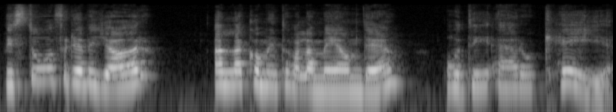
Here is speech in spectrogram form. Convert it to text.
Vi står för det vi gör. Alla kommer inte hålla med om det och det är okej. Okay.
